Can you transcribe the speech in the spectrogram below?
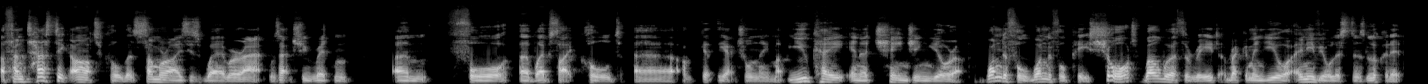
A fantastic article that summarizes where we're at was actually written um, for a website called, uh, I'll get the actual name up, UK in a Changing Europe. Wonderful, wonderful piece. Short, well worth a read. I recommend you or any of your listeners look at it.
